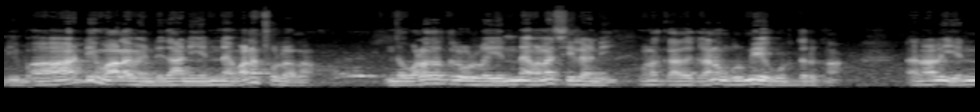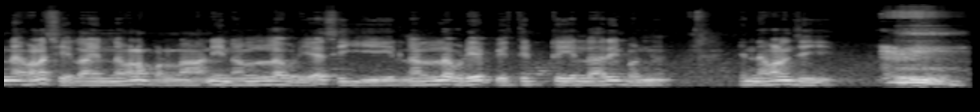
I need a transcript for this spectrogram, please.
நீ பாட்டியும் வாழ வேண்டியதான் நீ என்ன வேணால் சொல்லலாம். இந்த உலகத்தில் உள்ள என்ன வேணால் செய்யலாம் நீ. உனக்கு அதுக்கான உரிமையை கொடுத்துருக்கான். அதனால் என்ன வேணால் செய்யலாம் என்ன வேணால் பண்ணலாம். நீ நல்லபடியாக செய் நல்லபடியாக போய் திட்டு எல்லாரையும் பண்ணு. என்ன வேணாலும் செய்.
